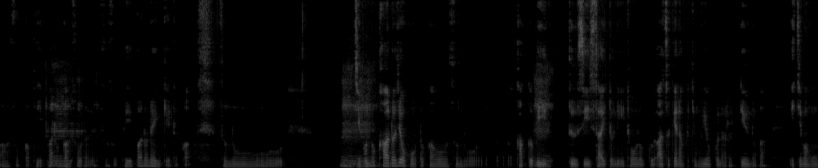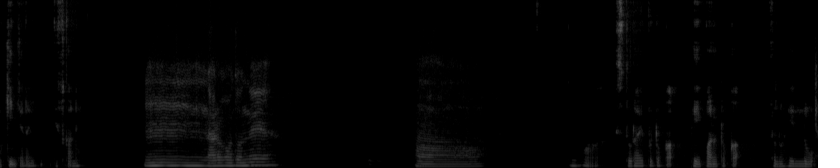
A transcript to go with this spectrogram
ああ、そっか、PayPal か、うんそうだね。そうそう、PayPal 連携とか、その、うん自分のカード情報とかを、その、各うん B2C サイトに登録、預けなくてもよくなるっていうのが一番大きいんじゃないですかね。うーん、なるほどね。あでまあ、ストライプとか、ペイパルとか、その辺の、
